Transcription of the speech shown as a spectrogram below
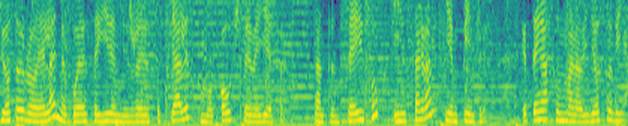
Yo soy Roela y me puedes seguir en mis redes sociales como coach de belleza, tanto en Facebook, Instagram y en Pinterest. Que tengas un maravilloso día.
